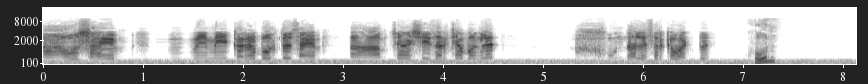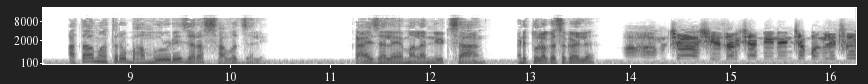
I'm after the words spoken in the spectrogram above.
अहो साहेब. मी मी खरं बोलतोय साहेब. आमच्या शेजारच्या बंगल्यात खून झाल्यासारखं वाटतोय. खून? आता मात्र भांबुर्डे जरा सावध झाले. काय झालंय मला नीट सांग. आणि तुला कसं कळलं? आमच्या शेजारच्या नेण्यांच्या बंगल्याचं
